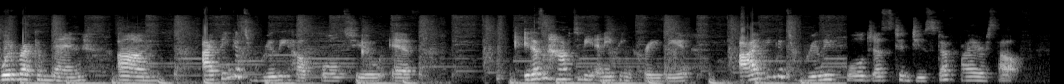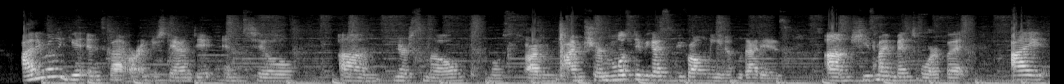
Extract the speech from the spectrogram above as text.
would recommend um, I think it's really helpful too if it doesn't have to be anything crazy I think it's really cool just to do stuff by yourself I didn't really get into that or understand it until um, Nurse Mo. Most, um, I'm sure most of you guys, if you follow me, you know who that is. Um, she's my mentor, but I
